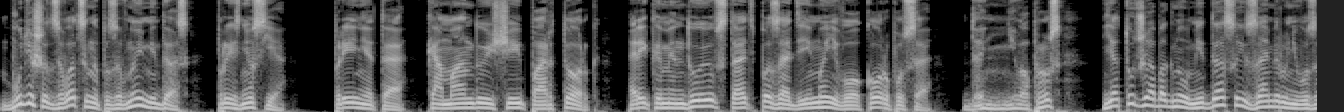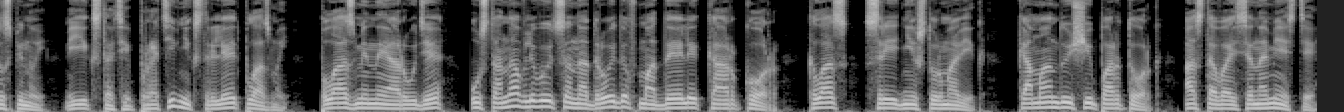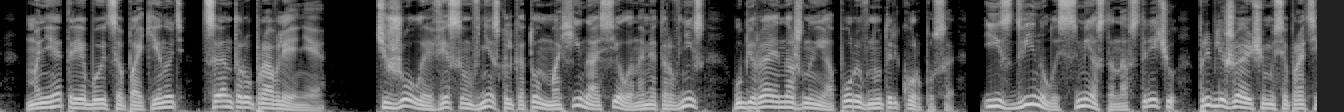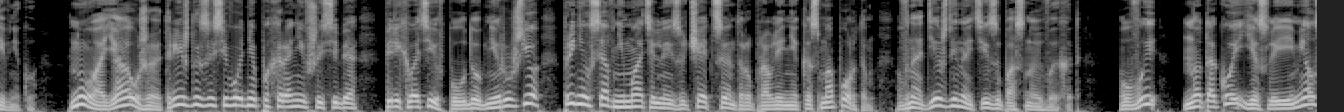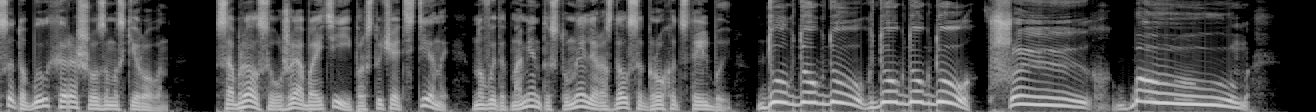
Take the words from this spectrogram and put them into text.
«Будешь отзываться на позывной Мидас», – произнес я. «Принято. Командующий Парторг. Рекомендую встать позади моего корпуса». «Да не вопрос». Я тут же обогнул Мидаса и замер у него за спиной. И, кстати, противник стреляет плазмой. Плазменные орудия устанавливаются на дроидов модели Каркор, класс «Средний штурмовик». Командующий Парторг, оставайся на месте. Мне требуется покинуть центр управления. Тяжелая, весом в несколько тонн махина осела на метр вниз, убирая ножные опоры внутрь корпуса, и сдвинулась с места навстречу приближающемуся противнику. Ну, а я, уже трижды за сегодня похоронивший себя, перехватив поудобнее ружье, принялся внимательно изучать центр управления космопортом в надежде найти запасной выход. Увы, но такой, если и имелся, то был хорошо замаскирован. Собрался уже обойти и простучать стены, но в этот момент из туннеля раздался грохот стрельбы. «Дух-дух-дух! Дух-дух-дух! Вших! Бум!»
